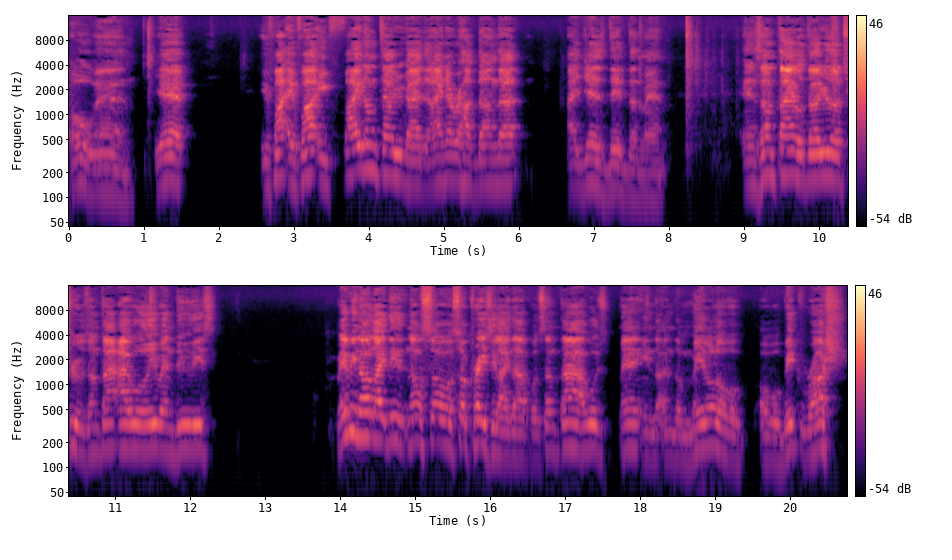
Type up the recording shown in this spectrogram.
Oh man, yeah. If I if I if I don't tell you guys that I never have done that, I just did that, man. And sometimes I'll tell you the truth. Sometimes I will even do this. Maybe not like this, not so so crazy like that. But sometimes I was man in the in the middle of a, of a big rush.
